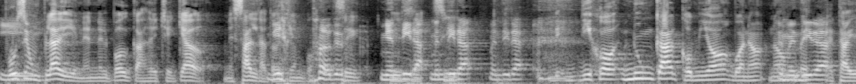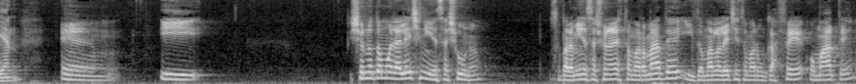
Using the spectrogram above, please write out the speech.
y... Puse un plugin en el podcast de chequeado. Me salta todo el tiempo. Sí, mentira, sí, mentira, mentira. Di- Dijo nunca comió. Bueno, no. Me- mentira. está bien. Eh, y yo no tomo la leche ni desayuno. O sea, para mí desayunar es tomar mate y tomar la leche es tomar un café o mate.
